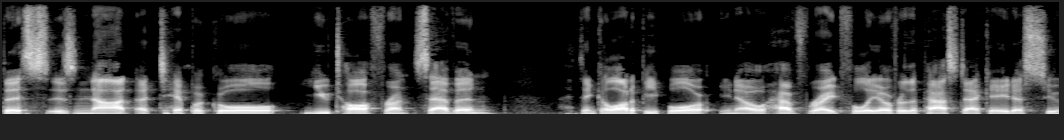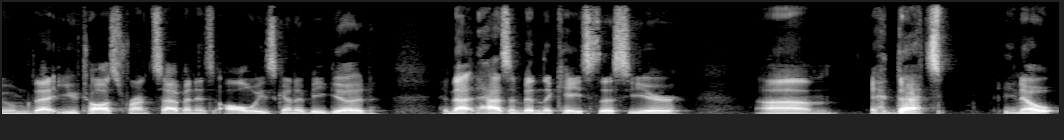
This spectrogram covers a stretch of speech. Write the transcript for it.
this is not a typical Utah front seven. I think a lot of people, you know, have rightfully over the past decade assumed that Utah's front seven is always going to be good, and that hasn't been the case this year. Um, that's you know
